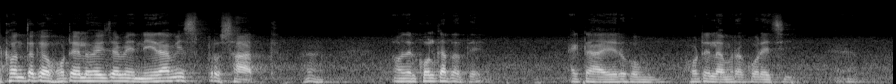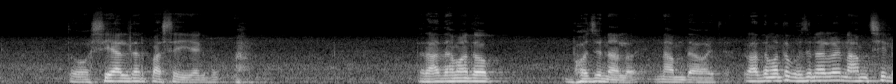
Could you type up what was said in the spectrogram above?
এখন থেকে হোটেল হয়ে যাবে নিরামিষ প্রসাদ। হ্যাঁ আমাদের কলকাতাতে। একটা এরকম হোটেল আমরা করেছি হ্যাঁ। তো শিয়ালদার পাশেই একদম। রাধা মাধব ভোজনালয় নাম দেওয়া হয়েছে। রাধা মাধব ভোজনালয় নাম ছিল।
